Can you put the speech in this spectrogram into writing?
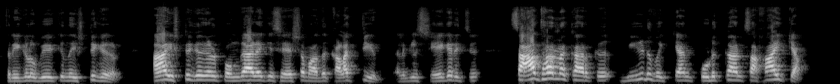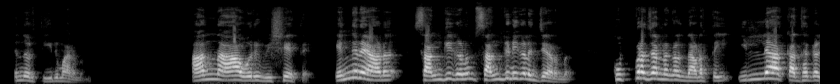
സ്ത്രീകൾ ഉപയോഗിക്കുന്ന ഇഷ്ടികകൾ ആ ഇഷ്ടികകൾ പൊങ്കാലയ്ക്ക് ശേഷം അത് കളക്ട് ചെയ്ത് അല്ലെങ്കിൽ ശേഖരിച്ച് സാധാരണക്കാർക്ക് വീട് വയ്ക്കാൻ കൊടുക്കാൻ സഹായിക്കാം എന്നൊരു തീരുമാനമുണ്ട് അന്ന് ആ ഒരു വിഷയത്തെ എങ്ങനെയാണ് സംഘികളും സംഘിണികളും ചേർന്ന് കുപ്രചരണങ്ങൾ നടത്തി ഇല്ലാ കഥകൾ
